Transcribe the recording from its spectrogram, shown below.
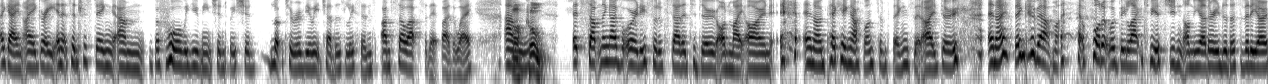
again I agree, and it's interesting. Um, before you mentioned we should look to review each other's lessons. I'm so up for that, by the way. Um, oh cool it's something I've already sort of started to do on my own, and I'm picking up on some things that I do. And I think about my, what it would be like to be a student on the other end of this video.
